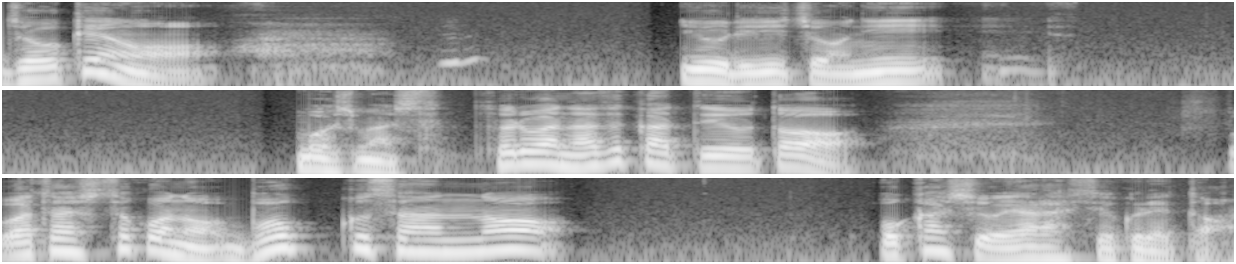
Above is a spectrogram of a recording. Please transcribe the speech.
条件を有理事長に申しました。それはなぜかというと私とこのボックさんのお菓子をやらせてくれと。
